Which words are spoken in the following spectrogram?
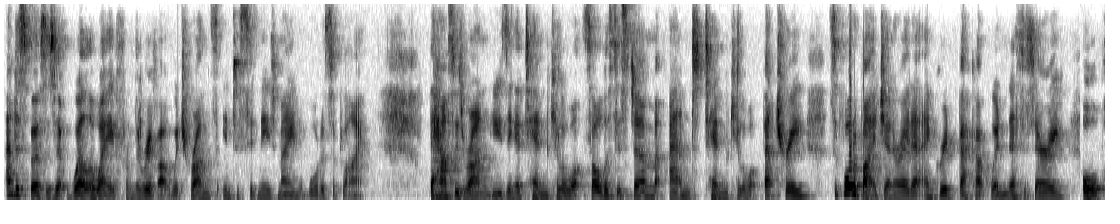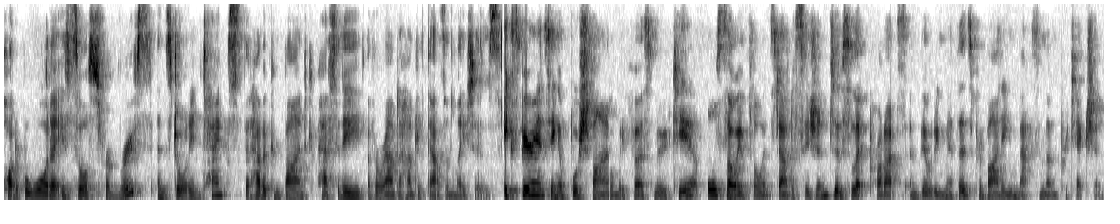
and disperses it well away from the river, which runs into Sydney's main water supply. The house is run using a 10 kilowatt solar system and 10 kilowatt battery, supported by a generator and grid backup when necessary. All potable water is sourced from roofs and stored in tanks that have a combined capacity of around 100,000 litres. Experiencing a bushfire when we first moved here also influenced our decision to select products and building methods providing maximum protection.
